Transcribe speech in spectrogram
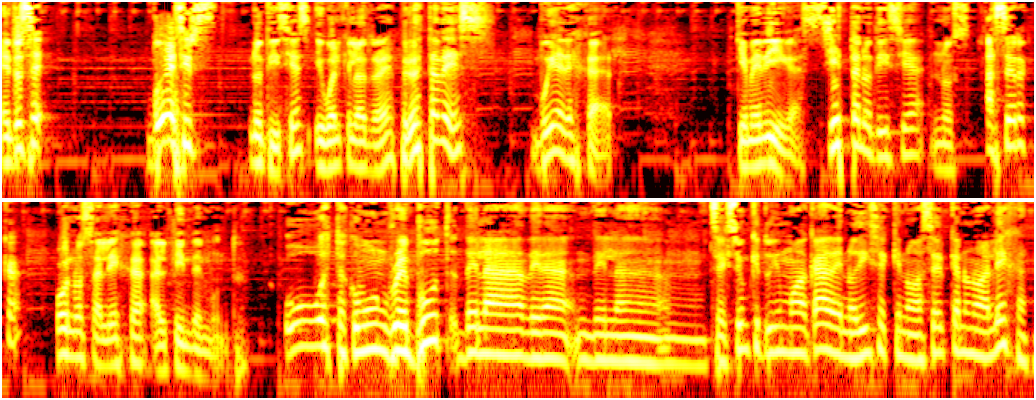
Entonces, voy a decir noticias, igual que la otra vez, pero esta vez voy a dejar que me digas si esta noticia nos acerca o nos aleja al fin del mundo. Uh, esto es como un reboot de la, de la, de la mm, sección que tuvimos acá de noticias que nos acercan o nos alejan.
